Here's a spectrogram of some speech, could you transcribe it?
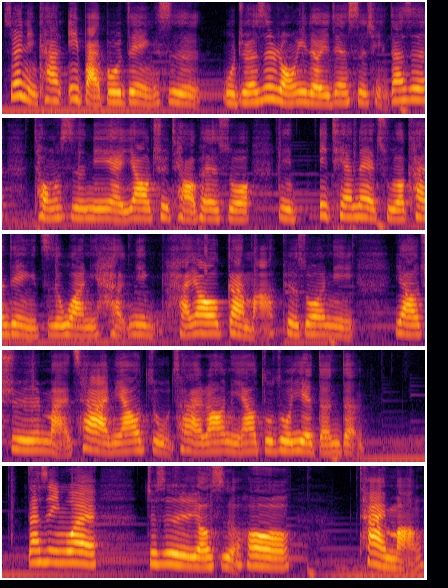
所以你看一百部电影是我觉得是容易的一件事情，但是同时你也要去调配，说你一天内除了看电影之外，你还你还要干嘛？譬如说你要去买菜，你要煮菜，然后你要做作业等等。但是因为就是有时候太忙，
